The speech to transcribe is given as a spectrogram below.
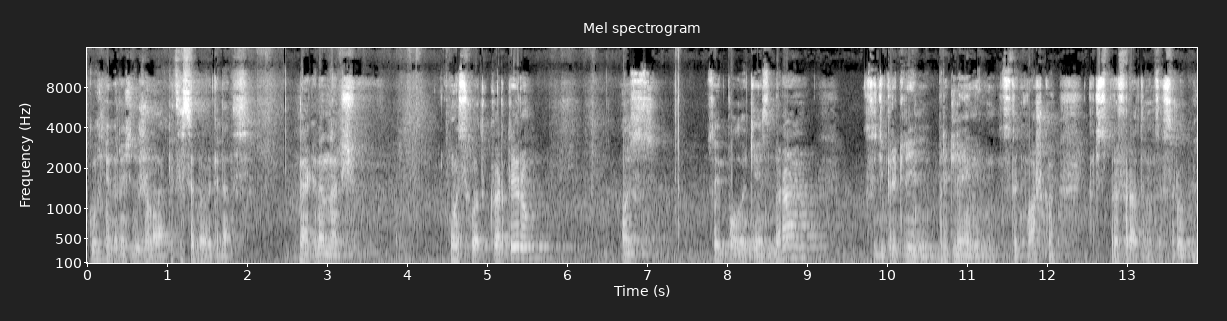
Кухня, до речі, дуже маленька. Це в себе викидатися. Так, йдемо далі. Ось вход в квартиру. Ось цей пол, який я збираю. Кстати, приклеєний. Це так важко. З перфоратором це все роблю.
